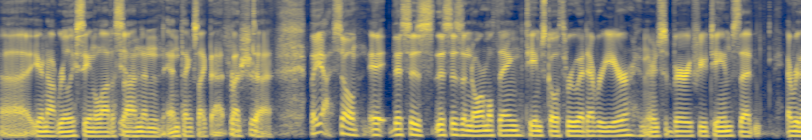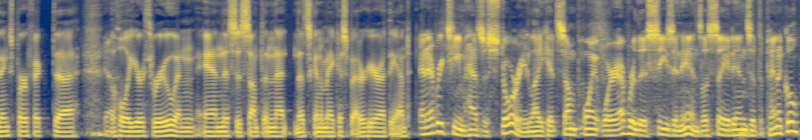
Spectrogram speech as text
uh, you're not really seeing a lot of sun Yeah. and, and things like that. For but sure. uh, but yeah, so it, this is this is a normal thing. Teams go through it every year, and there's very few teams that everything's perfect uh, Yeah. the whole year through, and and this is something that that's going to make us better here at the end. And every team has a story. Like at some point, wherever this season ends, let's say it ends at the pinnacle,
